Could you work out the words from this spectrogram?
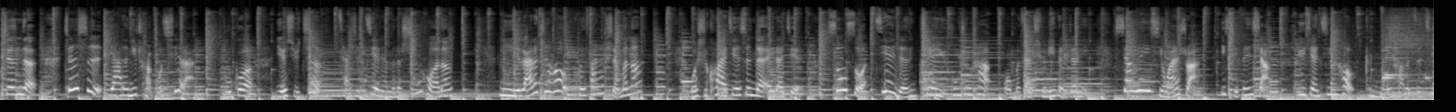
真的，真是压得你喘不过气来。不过，也许这才是贱人们的生活呢。你来了之后会发生什么呢？我是快健身的 A 大姐，搜索“健人健语”公众号，我们在群里等着你，相约一起玩耍，一起分享，遇见今后更美好的自己。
